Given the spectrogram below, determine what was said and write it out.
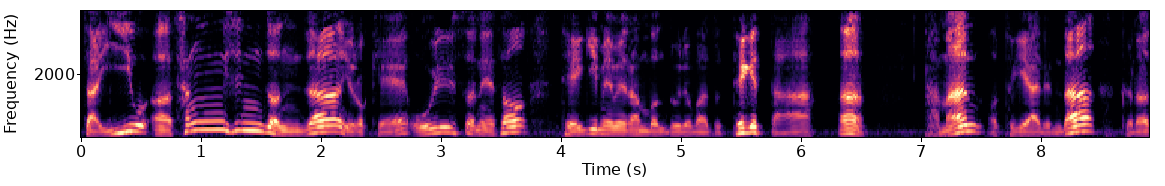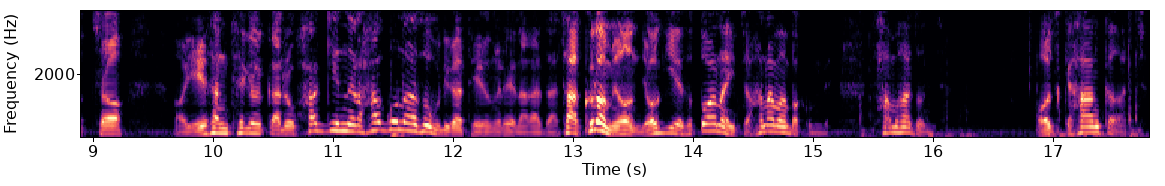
자, 이 어, 상신전자 이렇게 5일선에서 대기 매매를 한번 노려 봐도 되겠다. 어, 다만 어떻게 해야 된다? 그렇죠. 어, 예상 체결가를 확인을 하고 나서 우리가 대응을 해 나가자. 자, 그러면 여기에서 또 하나 있죠. 하나만 바꾸면 돼. 삼화전자. 어저께 하한가 같죠.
